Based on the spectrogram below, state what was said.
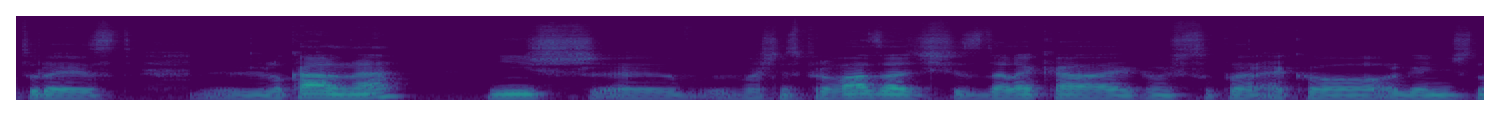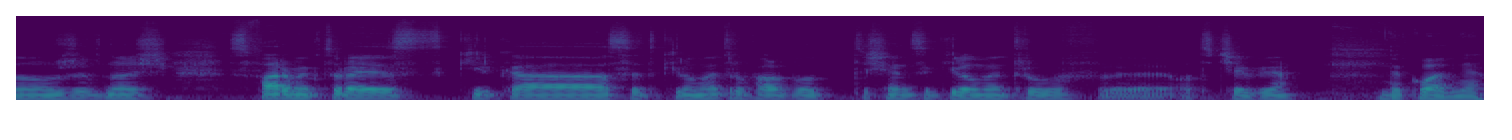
które jest e, lokalne, niż e, właśnie sprowadzać z daleka jakąś super eko-organiczną żywność z farmy, która jest kilkaset kilometrów albo tysięcy kilometrów od ciebie. Dokładnie.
